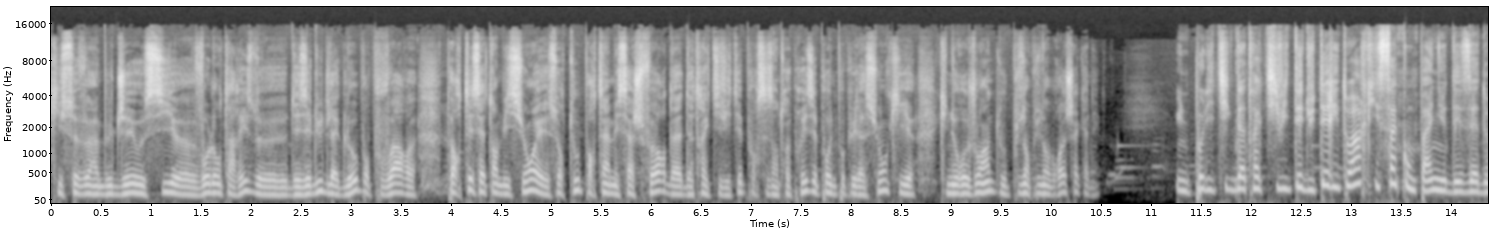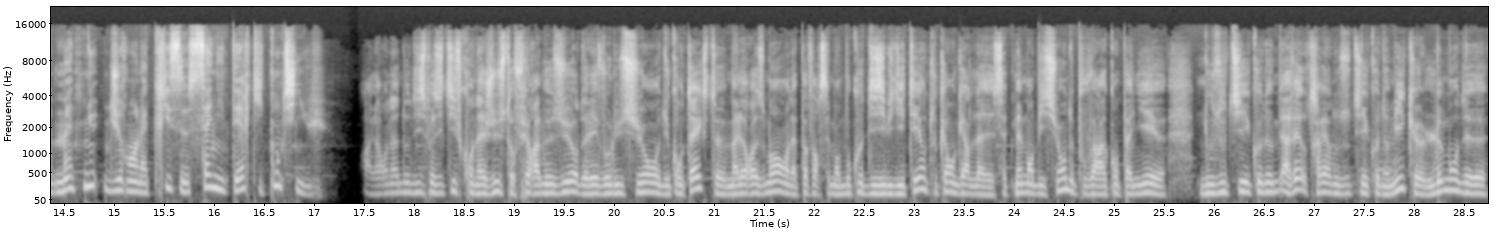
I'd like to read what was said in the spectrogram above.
qui se veut un budget aussi euh, volontariste des élus de l'aglo pour pouvoir euh, porter cette ambition et surtout porter un message fort d'attractivité pour ces entreprises et pour une population qui, euh, qui nous rejoint de plus en plus nombreuse chaque année. Une politique d'attractivité du territoire qui s'accompagne des aides maintenues durant la crise sanitaire qui continue. Alors on a nos dispositifs qu'on ajuste au fur et à mesure de l'évolution du contexte. Malheureusement, on n'a pas forcément beaucoup de visibilité. En tout cas, on garde cette même ambition de pouvoir accompagner euh, au travers de nos outils économiques, euh, le monde de,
